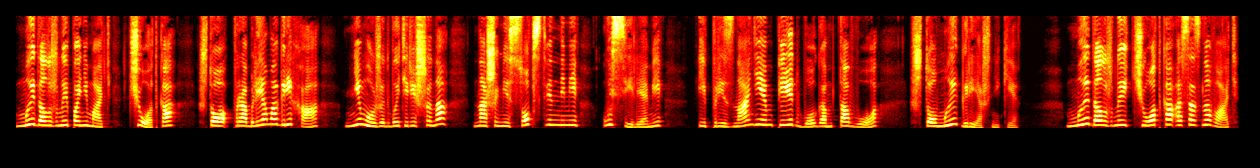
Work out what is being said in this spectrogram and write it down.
мы должны понимать четко, что проблема греха не может быть решена нашими собственными усилиями и признанием перед Богом того, что мы грешники. Мы должны четко осознавать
